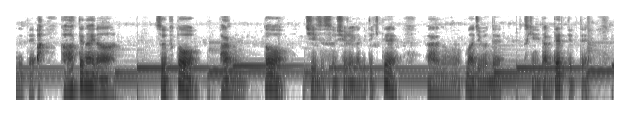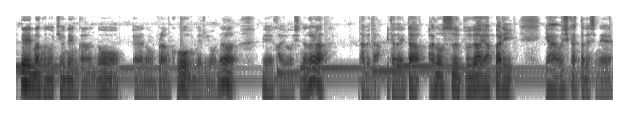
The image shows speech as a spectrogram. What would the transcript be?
ねて、あ、変わってないな。スープとパンとチーズ数種類が出てきて、あの、まあ自分で好きに食べてって言って、で、まあこの9年間の、あの、ブランクを埋めるような、えー、会話をしながら食べた、いただいたあのスープがやっぱり、いや、美味しかったですね。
